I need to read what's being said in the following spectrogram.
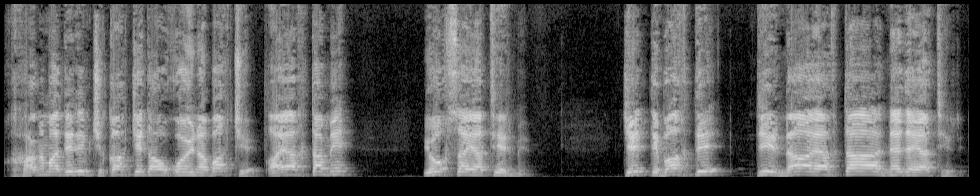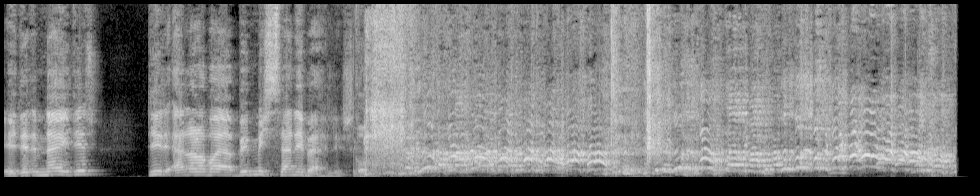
Hanıma dedim ki git o koyuna bak ki ayakta mı yoksa yatır mı? Gitti baktı dir ne ayakta ne de yatır. E dedim neydir? Dir el arabaya binmiş seni behlir.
